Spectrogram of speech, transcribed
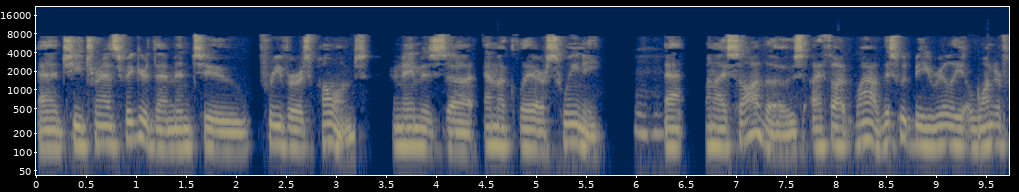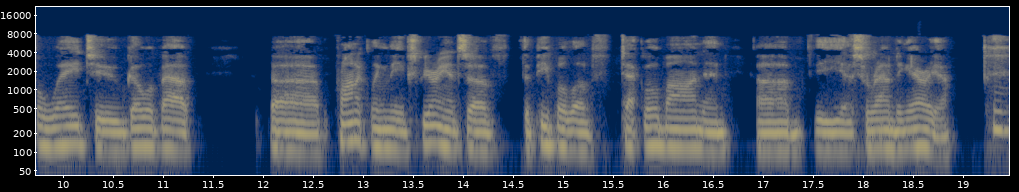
and she transfigured them into free verse poems. Her name is uh, Emma Claire Sweeney. Mm-hmm. And when I saw those, I thought, wow, this would be really a wonderful way to go about uh, chronicling the experience of the people of Tacloban and um, the uh, surrounding area. Mm-hmm.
